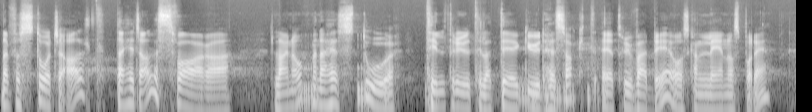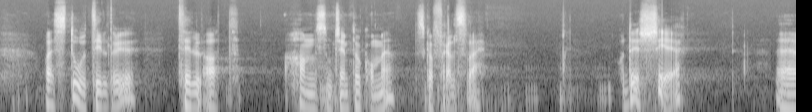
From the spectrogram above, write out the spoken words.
De forstår ikke alt. De har ikke alle svarene line opp, men de har stor tiltro til at det Gud har sagt, er troverdig, og vi kan lene oss på det. Og har stor tiltro til at han som kommer til å komme, skal frelse dem. Og det skjer. Eh,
